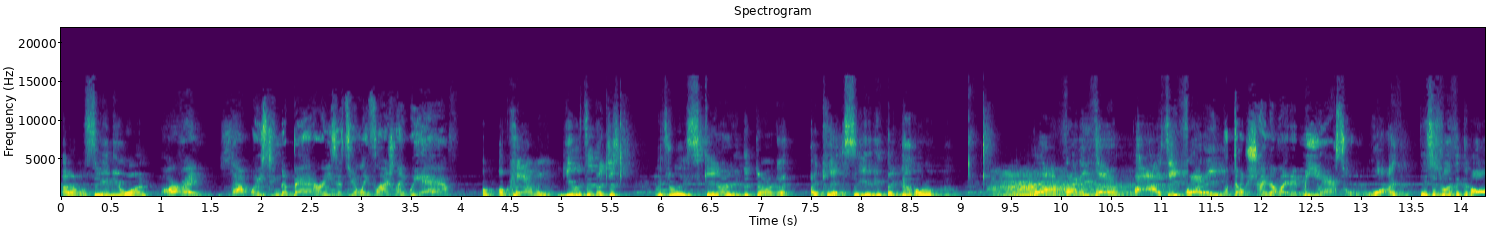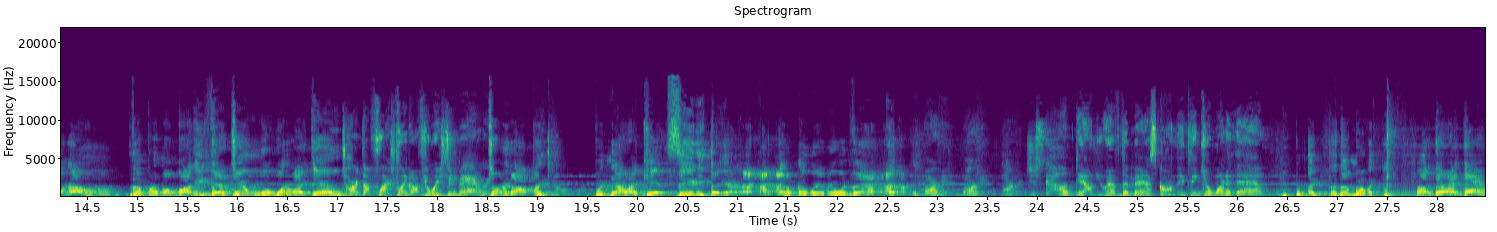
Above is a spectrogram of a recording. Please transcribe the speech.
I don't see anyone. Marvin, stop wasting the batteries. That's the only flashlight we have. O- okay, I won't use it. I just, it's really scary in the dark. I, I can't see anything. Oh, oh Freddy's there! I, I see Freddy! Well, don't shine a light at me, asshole. What? This is really, oh no! The purple bunny's there too! What, what do I do? Turn the flashlight off. You're wasting batteries. Turn it off! But now I can't see anything. I, I, I don't know where everyone's at. I, Marvin, Marvin, Marvin, just calm down. You have the mask on. They think you're one of them. but I, they're moving. Oh, they're right there!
